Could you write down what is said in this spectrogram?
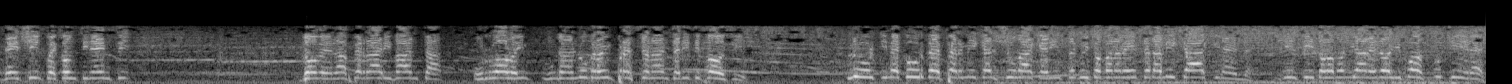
nei cinque continenti dove la Ferrari vanta un, ruolo, un numero impressionante di tifosi. Le ultime curve per Michael Schumacher, inseguito vanamente da Mika Hakkinen. Il titolo mondiale non gli può sfuggire.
